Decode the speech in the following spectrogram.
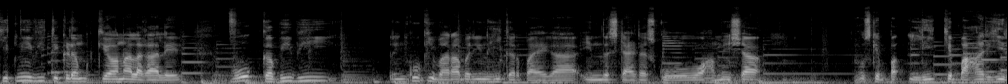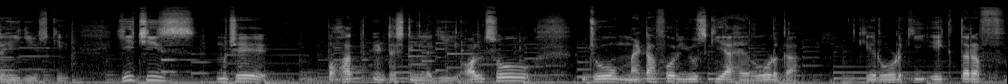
कितनी भी तिकड़म क्यों ना लगा ले, वो कभी भी रिंकू की बराबरी नहीं कर पाएगा इन द स्टेटस को वो हमेशा उसके लीग के बाहर ही रहेगी उसकी। ये चीज़ मुझे बहुत इंटरेस्टिंग लगी। ऑल्सो जो मेटाफोर यूज़ किया है रोड का, कि रोड की एक तरफ़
